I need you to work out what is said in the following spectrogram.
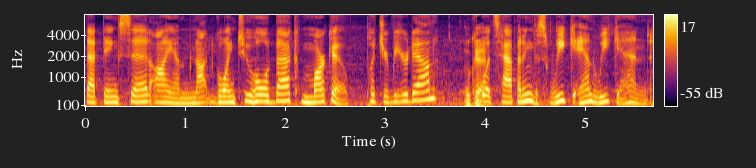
That being said, I am not going to hold back. Marco, put your beer down. Okay. What's happening this week and weekend?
